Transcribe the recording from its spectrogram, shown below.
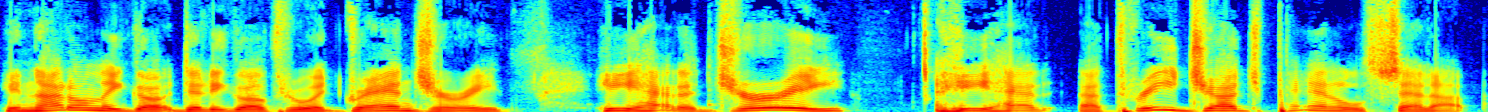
He not only go, did he go through a grand jury, he had a jury, he had a three judge panel set up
